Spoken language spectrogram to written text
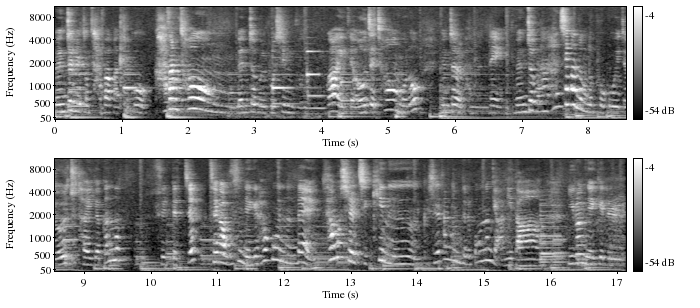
면접 일정 잡아가지고 가장 처음 면접을 보신 분과 이제 어제 처음으로 면접을 봤는데 면접을 한 1시간 정도 보고 이제 얼추 다 얘기가 끝났을 때쯤 제가 무슨 얘기를 하고 있는데 사무실을 지키는 그 실장님들을 뽑는 게 아니다 이런 얘기를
